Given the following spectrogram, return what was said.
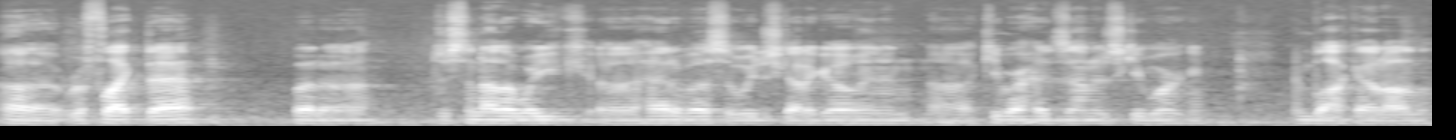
uh, reflect that. But uh, just another week ahead of us that we just got to go in and keep our heads down and just keep working and block out all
